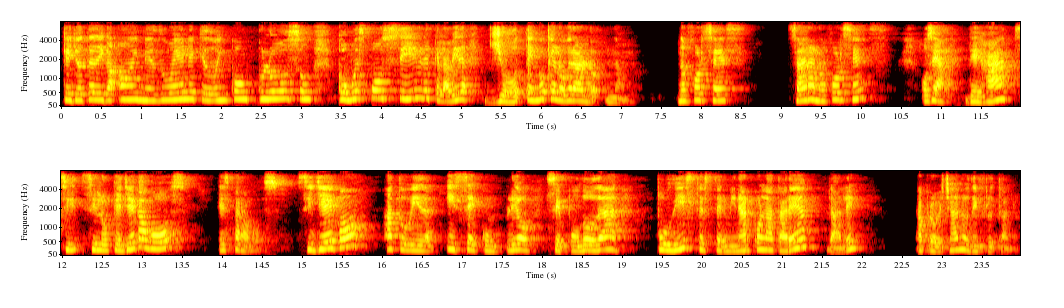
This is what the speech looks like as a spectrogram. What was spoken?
que yo te diga, ay, me duele, quedó inconcluso, ¿cómo es posible que la vida, yo tengo que lograrlo? No, no forces. Sara, no forces. O sea, deja, si, si lo que llega a vos es para vos. Si llegó a tu vida y se cumplió, se pudo dar, pudiste terminar con la tarea, dale, aprovechalo, disfrútalo.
